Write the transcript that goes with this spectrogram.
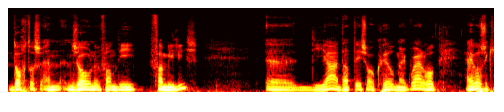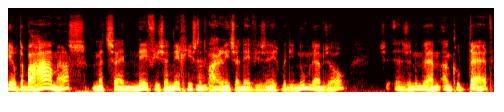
dochters en, en zonen van die families. Eh, ja, dat is ook heel merkwaardig. Want hij was een keer op de Bahama's met zijn neefjes en nichtjes. Dat Ja. waren niet zijn neefjes en nichtjes, maar die noemden hem zo. Ze, en ze noemden hem Uncle Ted.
